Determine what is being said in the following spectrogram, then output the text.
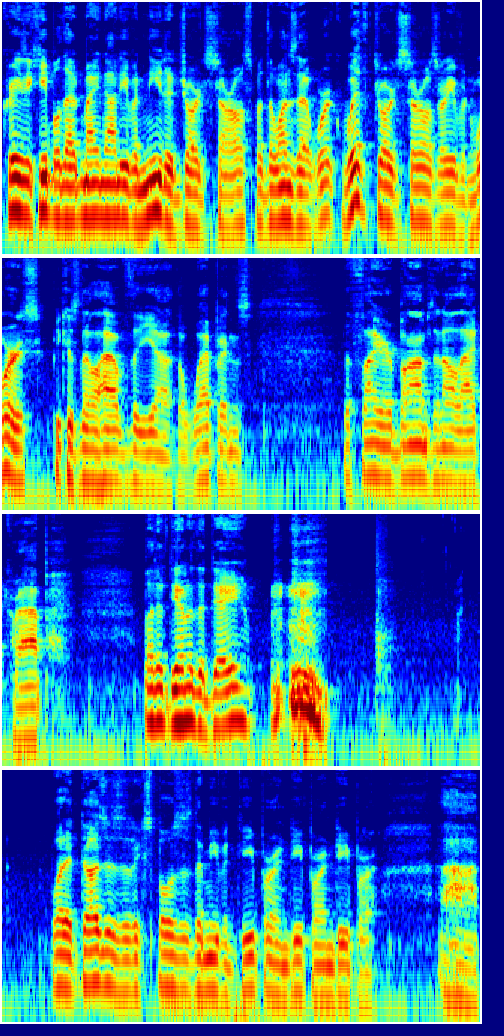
Crazy people that might not even need a George Soros, but the ones that work with George Soros are even worse because they'll have the uh, the weapons, the fire bombs, and all that crap. But at the end of the day, what it does is it exposes them even deeper and deeper and deeper. Uh,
